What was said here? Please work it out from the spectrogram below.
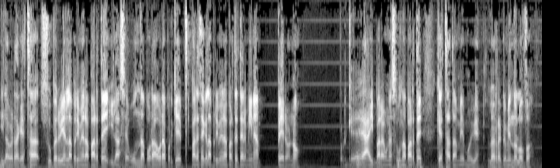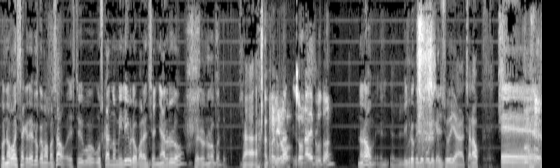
y la verdad que está súper bien la primera parte y la segunda por ahora, porque parece que la primera parte termina, pero no. Porque hay para una segunda parte que está también muy bien. Les recomiendo los dos. Pues no vais a creer lo que me ha pasado. Estoy bu- buscando mi libro para enseñarlo, pero no lo encuentro. O sea, ¿Luna, Luna de Plutón? no, no, el, el libro que yo publiqué en su día, chalao. Eh,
